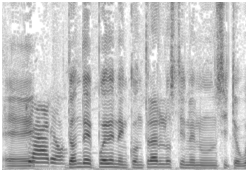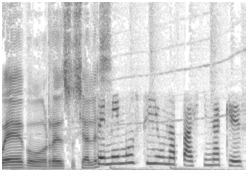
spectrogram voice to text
Eh, Claro. ¿Dónde pueden encontrarlos? ¿Tienen un sitio web o redes sociales? Tenemos sí una página que es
